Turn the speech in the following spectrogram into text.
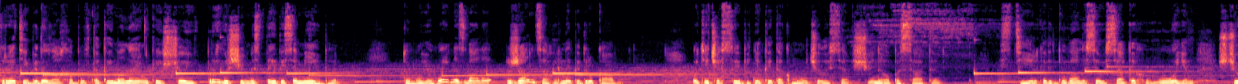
третій бідолаха був такий маленький, що й в пригорщі вміститися міг би. Тому його й назвали Жан загорни під рукав. У ті часи бідняки так мучилися, що й не описати. Стільки відбувалося усяких воїн, що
